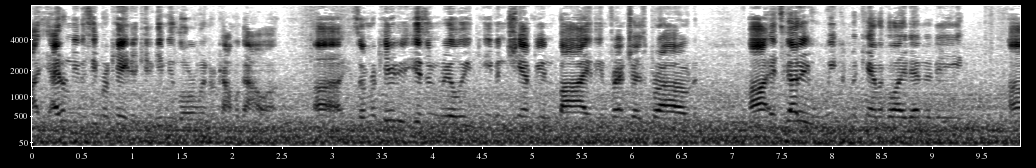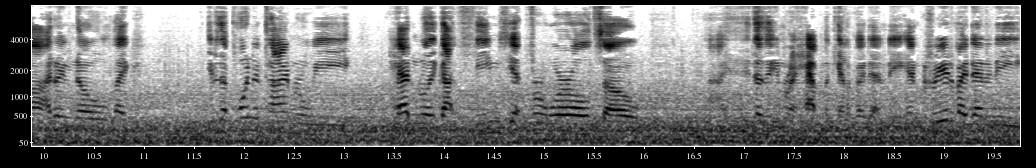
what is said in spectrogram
I, I don't need to see Mercadia. Can you give me Lorwyn or Kamigawa? Uh, so Mercadia isn't really even championed by the enfranchised crowd. Uh, it's got a weak mechanical identity. Uh, I don't even know, like, it was a point in time where we hadn't really got themes yet for World, so it doesn't even really have mechanical identity. And creative identity,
